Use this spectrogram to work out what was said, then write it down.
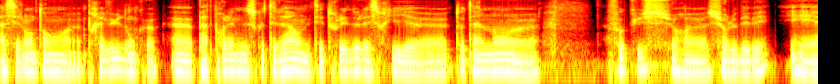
assez longtemps euh, prévu, donc euh, euh, pas de problème de ce côté-là. On était tous les deux l'esprit totalement focus sur sur le bébé et,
